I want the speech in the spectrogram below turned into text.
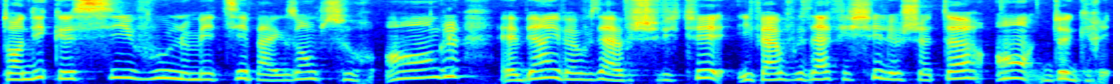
Tandis que si vous le mettiez par exemple sur angle, eh bien il va vous afficher, le shutter en degrés.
